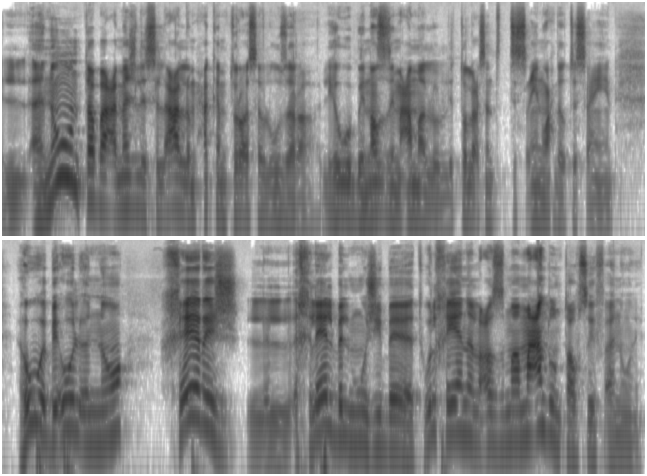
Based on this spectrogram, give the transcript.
القانون تبع مجلس الأعلى لمحاكمة رؤساء الوزراء اللي هو بينظم عمله اللي طلع سنة 90 91 هو بيقول إنه خارج الإخلال بالموجبات والخيانة العظمى ما عندهم توصيف قانوني.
